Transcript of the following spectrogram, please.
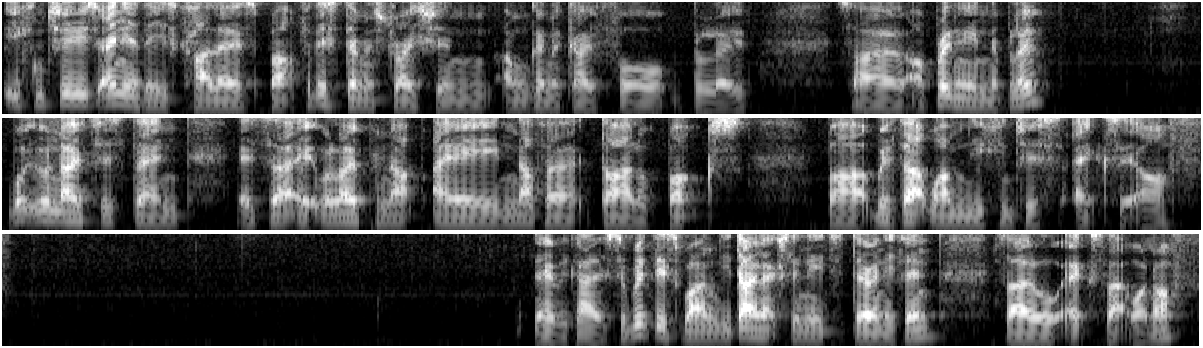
you can choose any of these colors but for this demonstration I'm going to go for blue. So I'll bring in the blue. What you'll notice then is that it will open up another dialog box but with that one you can just exit off. There we go. So with this one you don't actually need to do anything so we'll X that one off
